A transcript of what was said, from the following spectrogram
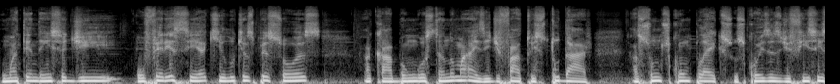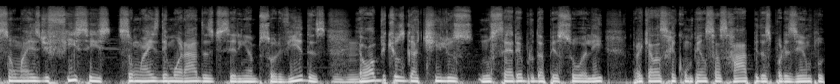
uma tendência de oferecer aquilo que as pessoas acabam gostando mais. E de fato, estudar assuntos complexos, coisas difíceis são mais difíceis, são mais demoradas de serem absorvidas. Uhum. É óbvio que os gatilhos no cérebro da pessoa ali, para aquelas recompensas rápidas, por exemplo,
